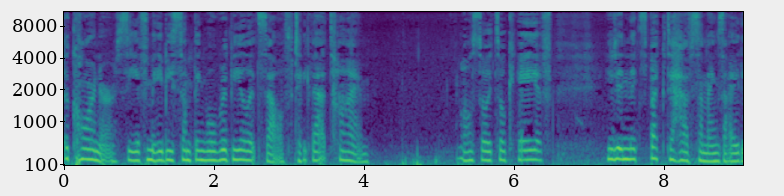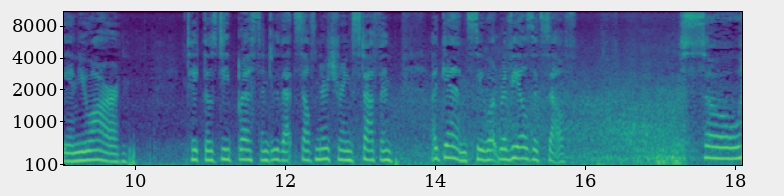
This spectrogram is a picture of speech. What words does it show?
the corner, see if maybe something will reveal itself. Take that time. Also, it's okay if you didn't expect to have some anxiety and you are. Take those deep breaths and do that self nurturing stuff and again see what reveals itself. So,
